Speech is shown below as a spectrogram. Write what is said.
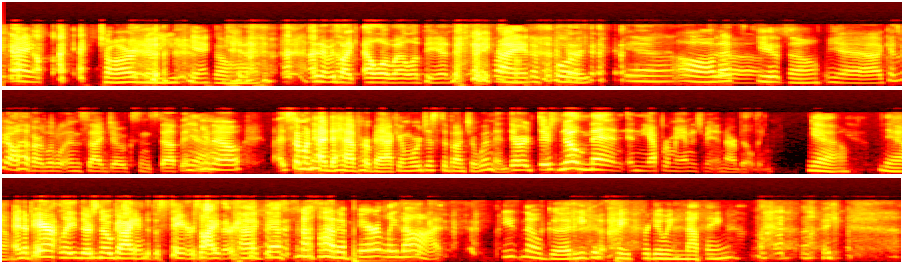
Right. Shar, no, you can't go home. and it was like LOL at the end. Right, of course. Yeah. Oh, that's cute though. Yeah, because we all have our little inside jokes and stuff, and Yeah. you know, uh, someone had to have her back, and we're just a bunch of women. There, there's no men in the upper management in our building, Yeah. Yeah. and apparently there's no guy under the stairs either. I guess not. Apparently not. He's no good. He gets paid for doing nothing. like,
